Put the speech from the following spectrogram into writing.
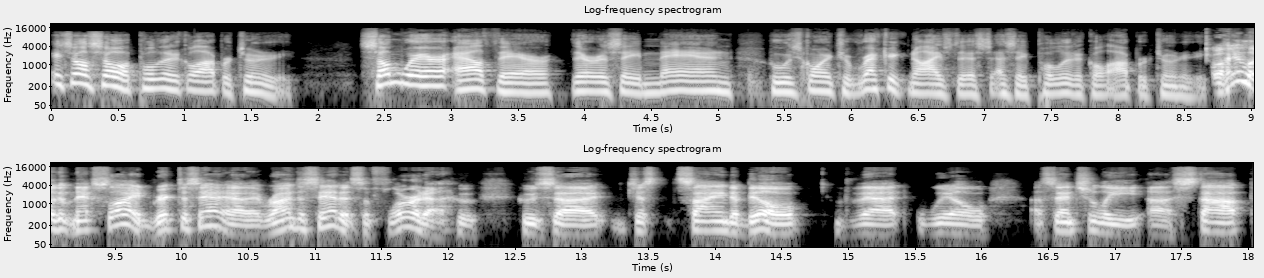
It's also a political opportunity somewhere out there, there is a man who is going to recognize this as a political opportunity. Well, hey, look at the next slide. Rick DeSantis, uh, Ron DeSantis of Florida, who who's uh, just signed a bill that will essentially uh, stop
